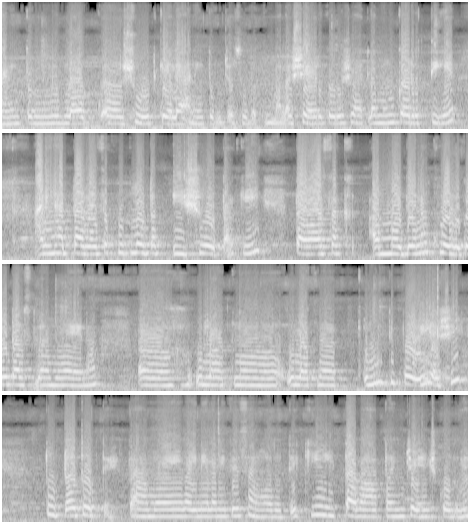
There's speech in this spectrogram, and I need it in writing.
आणि तुम्ही ब्लॉग शूट केला आणि तुमच्यासोबत मला शेअर करू शकला म्हणून करते आणि ह्या तव्याचा खूप मोठा इश्यू होता की तव्याचा मध्ये ना खोलगट असल्यामुळे ना अं, उलातनं उलातनं ती पोळी अशी तुटत होते. त्यामुळे वहिनीला मी ते सांगत होते की तवा आपण चेंज करूया.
